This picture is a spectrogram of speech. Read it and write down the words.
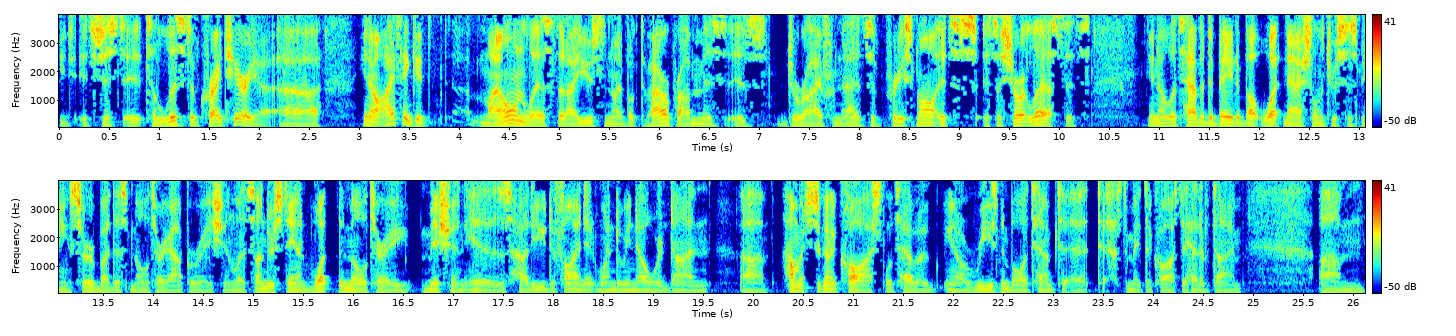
it's just it's a list of criteria. Uh, you know, I think it. My own list that I used in my book, The Power Problem, is is derived from that. It's a pretty small. It's it's a short list. It's you know, let's have a debate about what national interest is being served by this military operation. Let's understand what the military mission is. How do you define it? When do we know we're done? Uh, how much is it going to cost? Let's have a you know reasonable attempt to, to estimate the cost ahead of time. Um,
